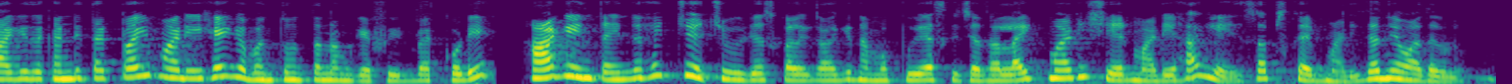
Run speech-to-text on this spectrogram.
ಹಾಗಿದ್ರೆ ಖಂಡಿತ ಟ್ರೈ ಮಾಡಿ ಹೇಗೆ ಬಂತು ಅಂತ ನಮಗೆ ಫೀಡ್ಬ್ಯಾಕ್ ಕೊಡಿ. ಹಾಗೆ ಇಂಥ ಇನ್ನೂ ಹೆಚ್ಚು ಹೆಚ್ಚು ವೀಡಿಯೋಸ್ಗಳಿಗಾಗಿ ನಮ್ಮ ಪುಯಾಸ್ ಕಿಚನ್ನ ಲೈಕ್ ಮಾಡಿ ಶೇರ್ ಮಾಡಿ, ಹಾಗೆ ಸಬ್ಸ್ಕ್ರೈಬ್ ಮಾಡಿ. ಧನ್ಯವಾದಗಳು.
